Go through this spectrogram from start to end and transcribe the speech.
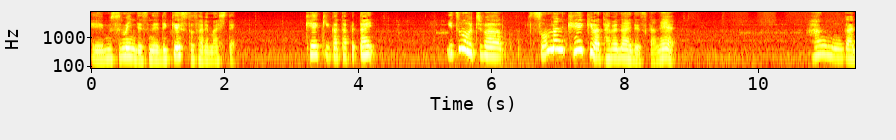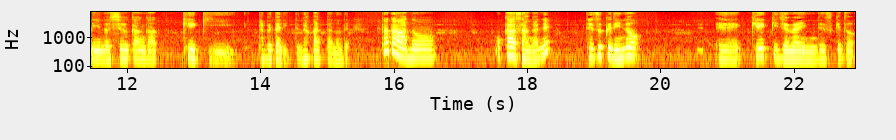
えー、娘にですねリクエストされまして。ケーキが食べたい。いつもうちはそんなにケーキは食べないですかね。ハンガリーの習慣がケーキ食べたりってなかったので。ただあのお母さんがね手作りの、えー、ケーキじゃないんですけど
